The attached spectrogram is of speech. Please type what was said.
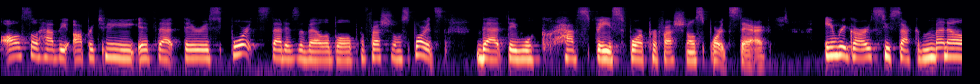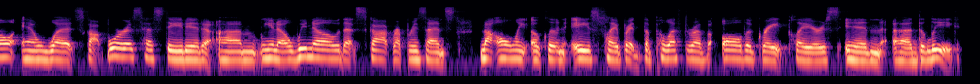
also have the opportunity, if that there is sports that is available, professional sports, that they will have space for professional sports there in regards to Sacramento and what Scott Boras has stated, um, you know, we know that Scott represents not only Oakland A's play, but the plethora of all the great players in uh, the league.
